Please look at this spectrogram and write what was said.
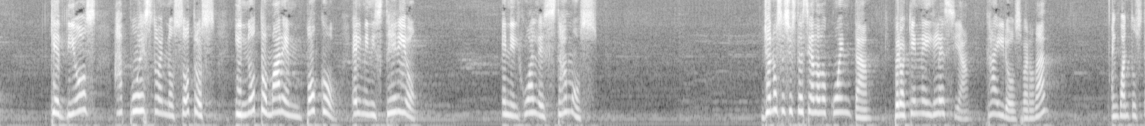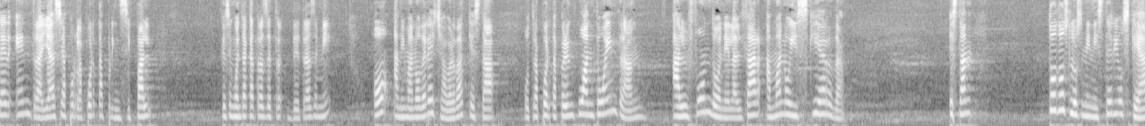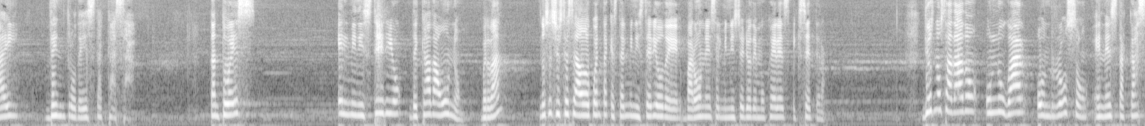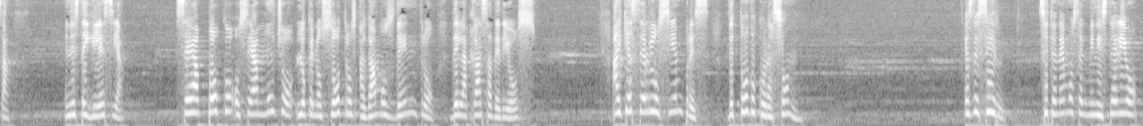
que Dios ha puesto en nosotros y no tomar en poco el ministerio en el cual estamos. Yo no sé si usted se ha dado cuenta, pero aquí en la iglesia, Kairos, ¿verdad? En cuanto usted entra, ya sea por la puerta principal que se encuentra acá atrás detrás de mí, o a mi mano derecha, ¿verdad? Que está otra puerta. Pero en cuanto entran al fondo en el altar, a mano izquierda, están todos los ministerios que hay dentro de esta casa. Tanto es el ministerio de cada uno, ¿verdad? No sé si usted se ha dado cuenta que está el ministerio de varones, el ministerio de mujeres, etcétera. Dios nos ha dado un lugar honroso en esta casa, en esta iglesia. Sea poco o sea mucho lo que nosotros hagamos dentro de la casa de Dios. Hay que hacerlo siempre, de todo corazón. Es decir, si tenemos el ministerio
